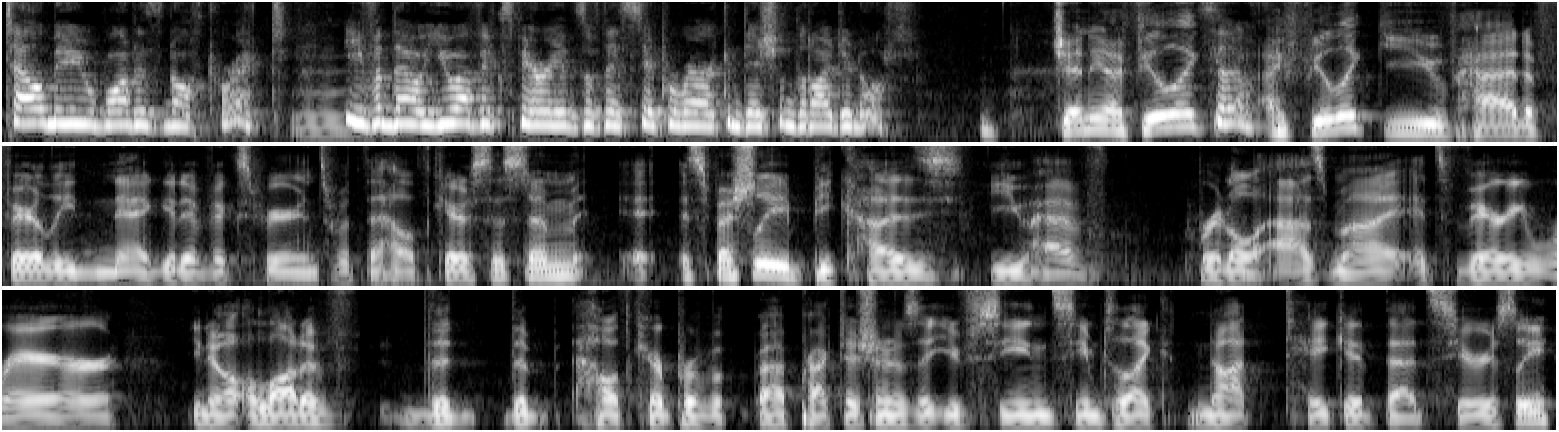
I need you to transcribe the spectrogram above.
tell me what is not correct, mm. even though you have experience of this super rare condition that I do not. Jenny, I feel like So- I feel like you've had a fairly negative experience with the healthcare system, especially because you have brittle asthma. It's very rare. You know, a lot of the the healthcare prov- uh, practitioners that you've seen seem to like not take it that seriously.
